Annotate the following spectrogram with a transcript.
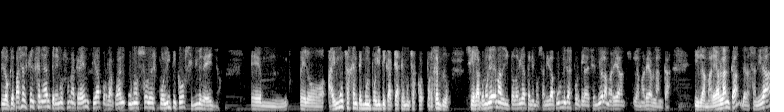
Lo que pasa es que en general tenemos una creencia por la cual uno solo es político si vive de ello. Em, pero hay mucha gente muy política que hace muchas cosas. Por ejemplo, si en la Comunidad de Madrid todavía tenemos sanidad pública es porque la defendió la marea, la marea blanca. Y la marea blanca de la sanidad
